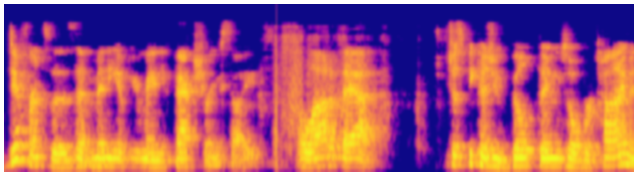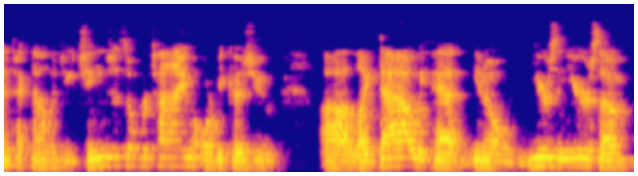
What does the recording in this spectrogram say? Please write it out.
differences at many of your manufacturing sites. A lot of that just because you've built things over time and technology changes over time or because you've uh, like Dow, we've had you know years and years of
